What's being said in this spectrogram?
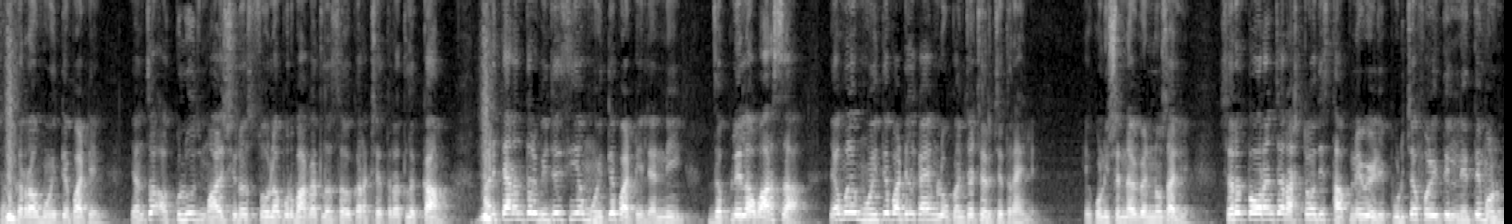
शंकरराव मोहिते पाटील यांचं अकलूज माळशिरस सोलापूर भागातलं सहकार क्षेत्रातलं काम आणि त्यानंतर विजयसिंह मोहिते पाटील यांनी जपलेला वारसा यामुळे मोहिते पाटील कायम लोकांच्या चर्चेत राहिले. एकोणीसशे नव्याण्णव साली शरद पवारांच्या राष्ट्रवादी स्थापनेवेळी पुढच्या फळीतील नेते म्हणून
